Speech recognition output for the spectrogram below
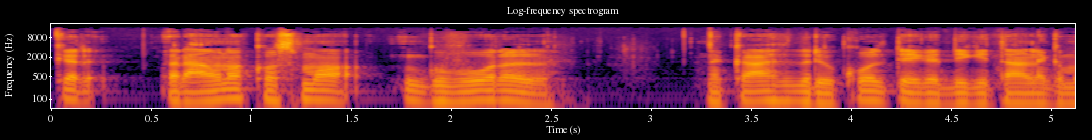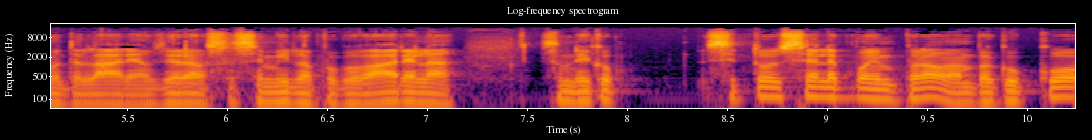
Ker ravno ko smo govorili na katedri okoli tega digitalnega modelarja, oziroma so se mi dva pogovarjala, sem rekel, se to vse lepo in prav, ampak kako,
